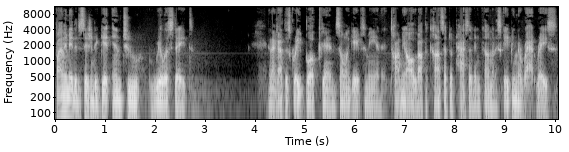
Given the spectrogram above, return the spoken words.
finally made the decision to get into real estate. And I got this great book and someone gave to me and it taught me all about the concept of passive income and escaping the rat race.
